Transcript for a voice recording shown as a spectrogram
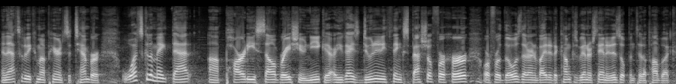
and that's going to be coming up here in September. What's going to make that uh, party celebration unique? Are you guys doing anything special for her or for those that are invited to come? Because we understand it is open to the public.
